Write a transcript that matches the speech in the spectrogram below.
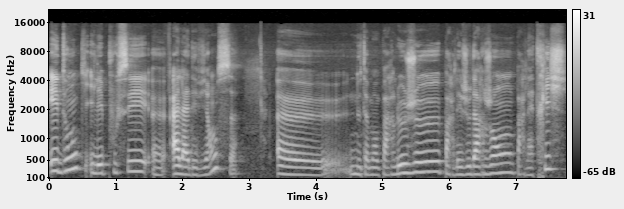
et donc, il est poussé euh, à la déviance, euh, notamment par le jeu, par les jeux d'argent, par la triche.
